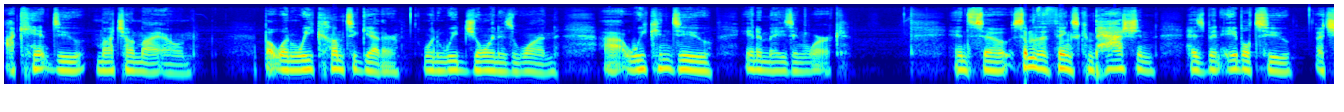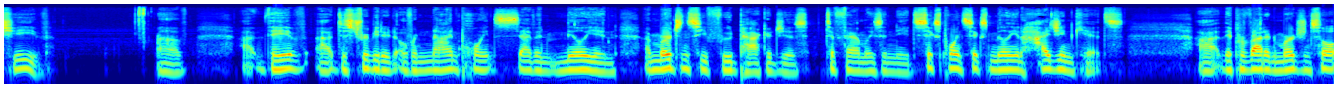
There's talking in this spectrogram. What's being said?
I can't do much on my own. But when we come together, when we join as one, uh, we can do an amazing work. And so, some of the things compassion has been able to achieve. Uh, uh, they've uh, distributed over 9.7 million emergency food packages to families in need, 6.6 million hygiene kits. Uh, they provided emergency,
